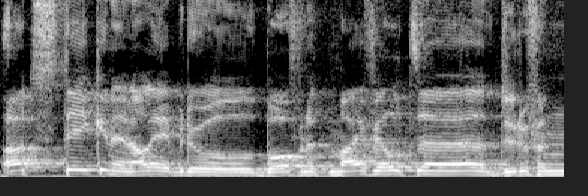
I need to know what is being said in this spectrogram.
uitsteken. En allee, ik bedoel, boven het maaiveld uh, durven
